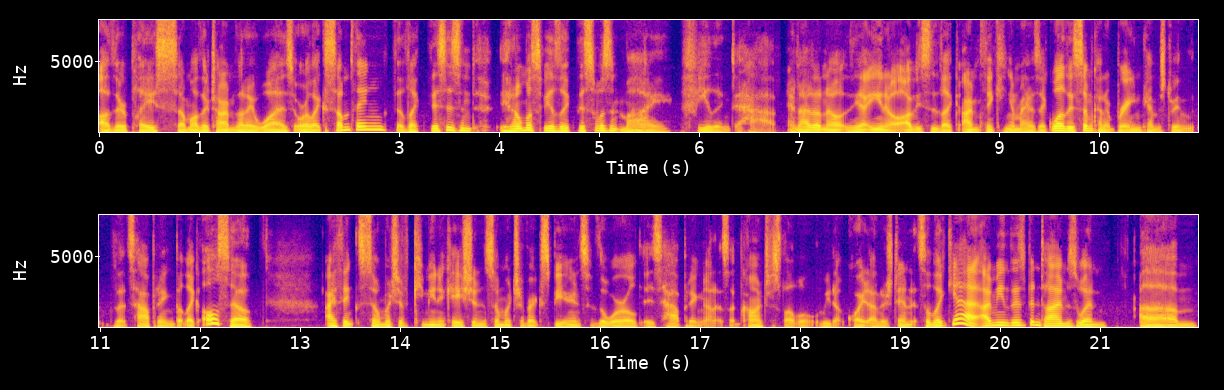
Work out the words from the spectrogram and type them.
other place, some other time that I was, or like something that like this isn't. It almost feels like this wasn't my feeling to have. And I don't know. Yeah, you know, obviously, like I'm thinking in my head, like, well, there's some kind of brain chemistry that's happening, but like also, I think so much of communication, so much of our experience of the world is happening on a subconscious level. We don't quite understand it. So like, yeah, I mean, there's been times when um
